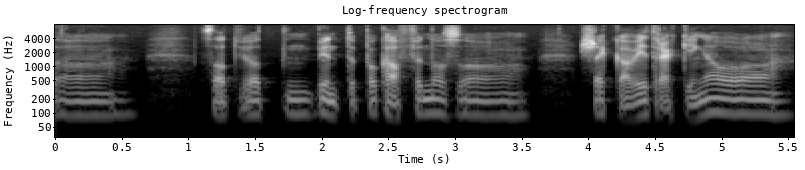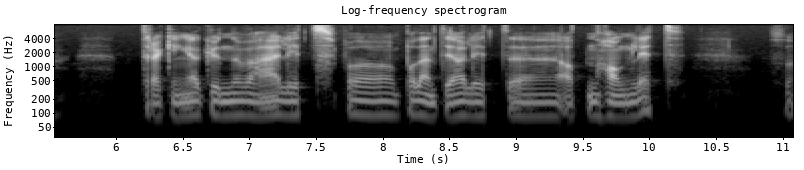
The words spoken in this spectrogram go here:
Da satt vi og begynte på kaffen, og så sjekka vi trekkinga, og trekkinga kunne være litt på, på den tida litt eh, at den hang litt. Så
